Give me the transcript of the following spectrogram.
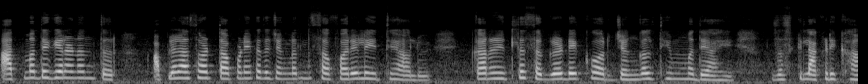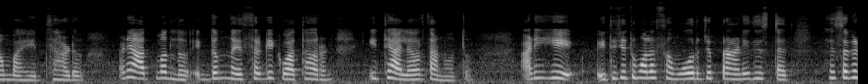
आतमध्ये गेल्यानंतर आपल्याला असं वाटतं आपण एखाद्या जंगलातल्या सफारीला इथे आलो आहे कारण इथलं सगळं डेकोर जंगल थीममध्ये आहे. जसं की लाकडी खांब आहेत झाडं आणि आतमधलं एकदम नैसर्गिक वातावरण इथे आल्यावर जाणवतं. आणि हे इथे जे तुम्हाला समोर जे प्राणी दिसतात हे सगळे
